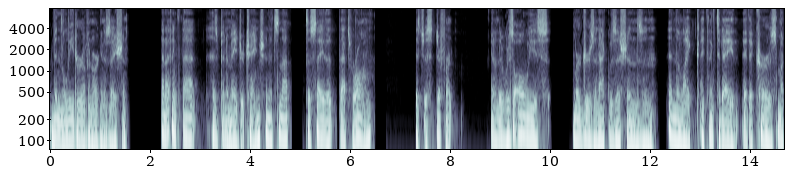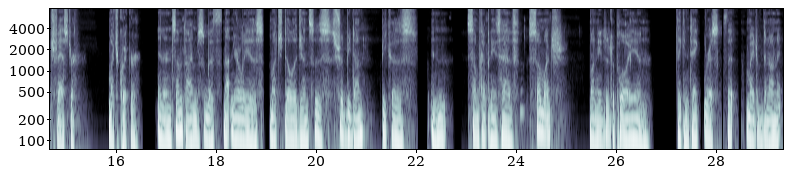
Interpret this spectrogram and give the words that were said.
been the leader of an organization. And I think that has been a major change. And it's not to say that that's wrong, it's just different. You know, there was always mergers and acquisitions and, and the like. I think today it occurs much faster, much quicker. And then sometimes with not nearly as much diligence as should be done because in some companies have so much money to deploy and they can take risks that might have been un-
